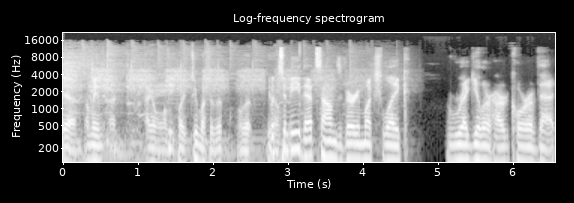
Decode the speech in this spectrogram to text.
Yeah, I mean, I, I don't want to play too much of it, but you but know, to me, that sounds very much like regular hardcore of that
